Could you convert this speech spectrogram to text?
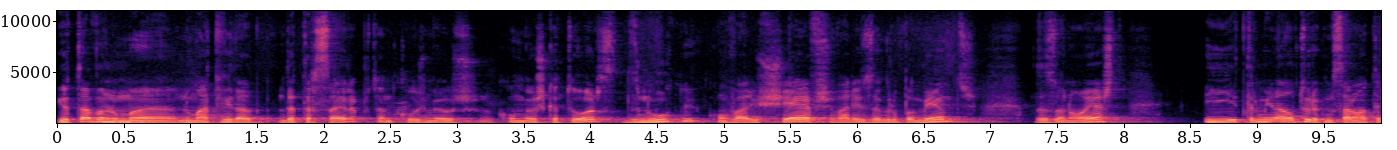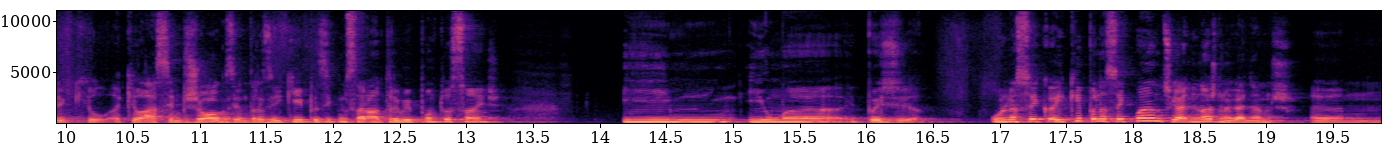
eu estava numa, numa atividade da terceira, portanto, com os, meus, com os meus 14, de núcleo, com vários chefes, vários agrupamentos da Zona Oeste, e a determinada altura começaram a atribuir, aquilo, aquilo há sempre jogos entre as equipas, e começaram a atribuir pontuações. E, e uma, depois, o não sei, a equipa não sei quantos, ganha- nós não ganhamos hum,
